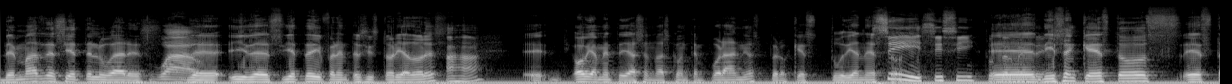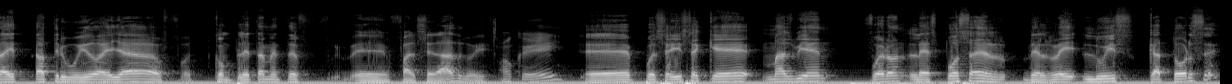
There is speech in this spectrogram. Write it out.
de más de siete lugares. De- y de siete diferentes historiadores. Ajá. Eh, obviamente ya son más contemporáneos, pero que estudian esto. Sí, sí, sí. Eh, dicen que esto está atribuido a ella completamente eh, falsedad, güey. Ok. Eh, pues se dice que más bien fueron la esposa del, del rey Luis XIV,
